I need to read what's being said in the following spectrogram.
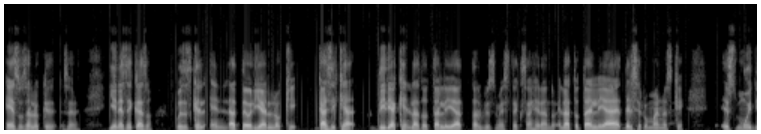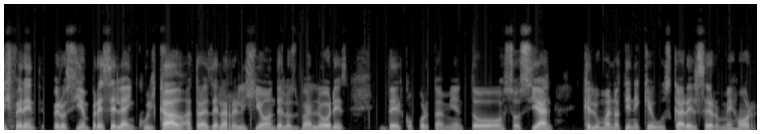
Eso es a lo que Y en ese caso, pues es que en la teoría lo que casi que diría que en la totalidad, tal vez me esté exagerando, en la totalidad del ser humano es que es muy diferente, pero siempre se le ha inculcado a través de la religión, de los valores, del comportamiento social, que el humano tiene que buscar el ser mejor,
